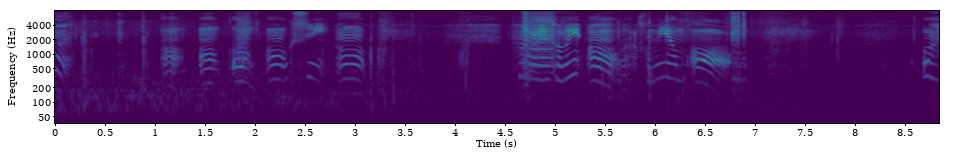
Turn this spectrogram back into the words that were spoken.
อออกออกออกออกสิออกทำไมเขาไม่ออกอะเขาไม่ยอมออก โอ้ย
